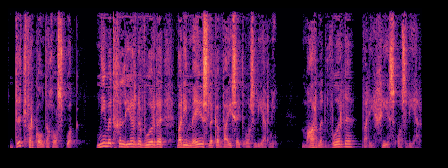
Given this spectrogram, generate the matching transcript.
Dit verkondig ons ook, nie met geleerde woorde wat die menslike wysheid ons leer nie, maar met woorde wat die gees ons leer.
